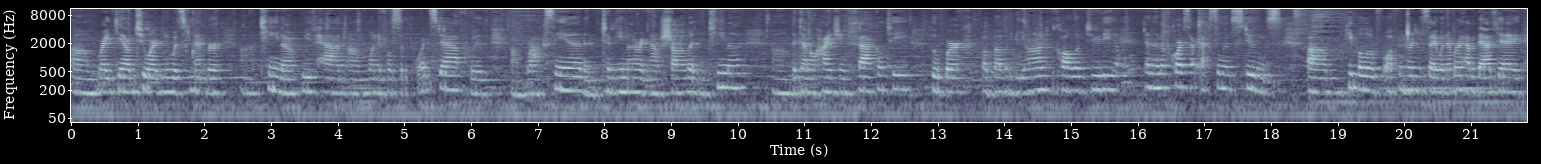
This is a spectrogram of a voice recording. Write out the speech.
um, right down to our newest member, uh, Tina. We've had um, wonderful support staff with um, Roxanne and Tamima, and now Charlotte and Tina. Um, the dental hygiene faculty who work above and beyond the call of duty, and then of course our excellent students. Um, people have often heard me say, whenever I have a bad day,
